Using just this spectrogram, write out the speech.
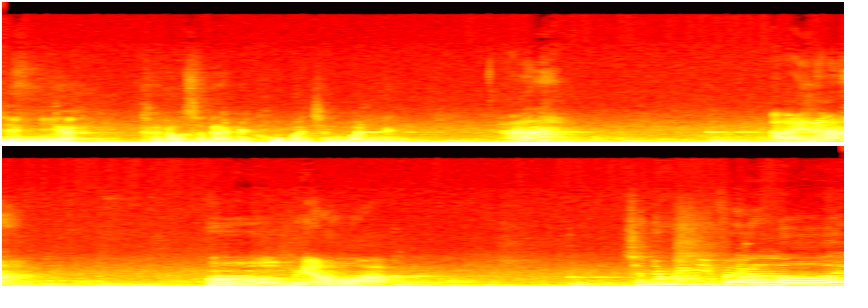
เย็นเนี้ยเธอต้องแสดงเป็นคู่มันฉันวันหนึ่ง ฮะ อะไรนะ เออ ไม่เอาอะ ฉันยังไม่มีแฟนเลย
